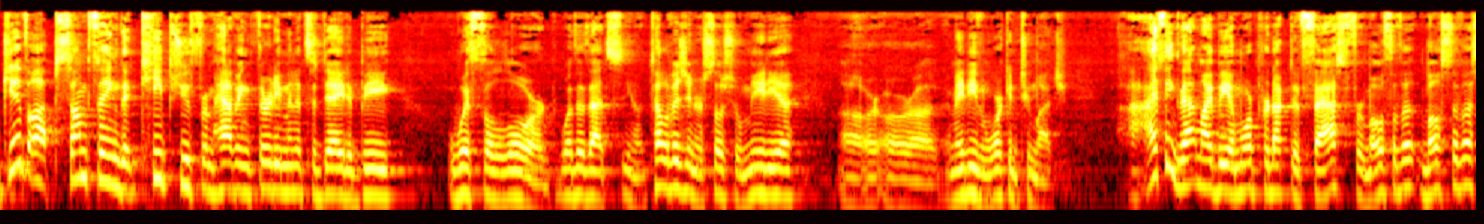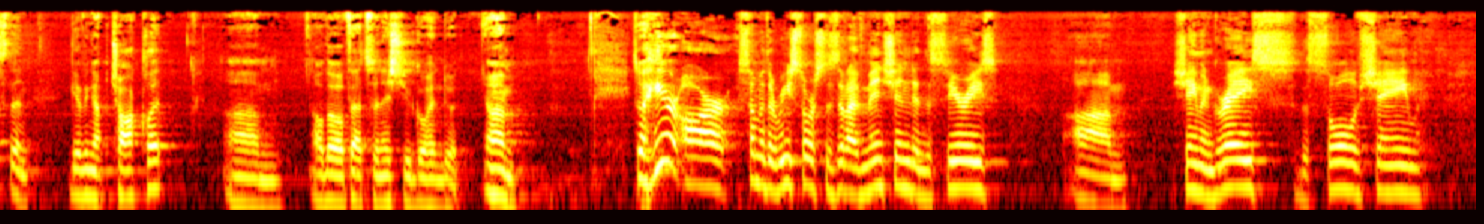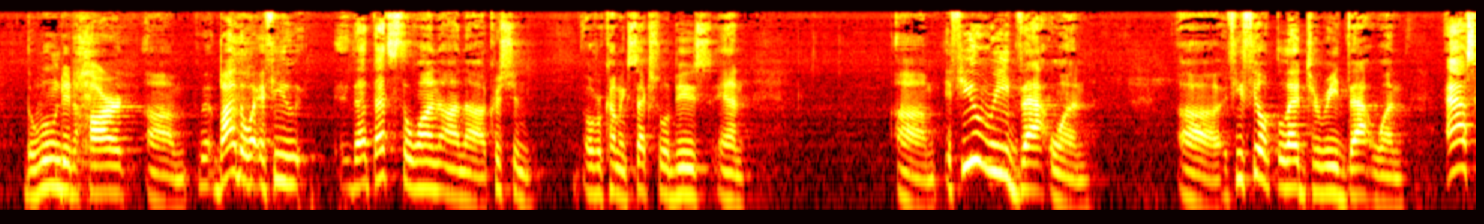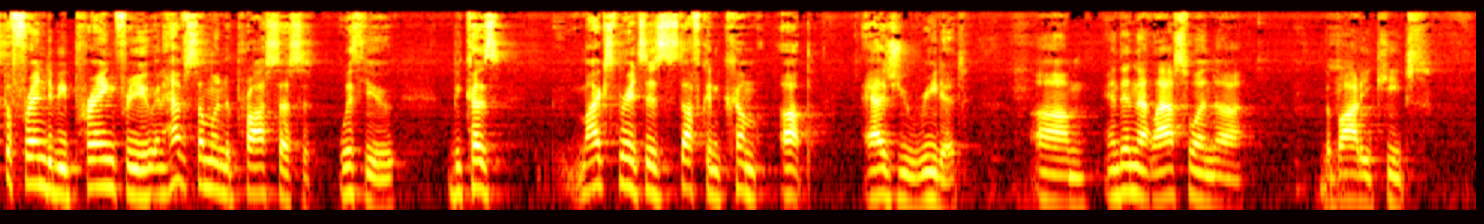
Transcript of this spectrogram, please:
Give up something that keeps you from having 30 minutes a day to be with the Lord, whether that's you know television or social media, uh, or, or uh, maybe even working too much. I think that might be a more productive fast for most of it, most of us than giving up chocolate. Um, although, if that's an issue, go ahead and do it. Um, so, here are some of the resources that I've mentioned in the series um, Shame and Grace, The Soul of Shame, The Wounded Heart. Um, by the way, if you that, that's the one on uh, Christian overcoming sexual abuse. And um, if you read that one, uh, if you feel led to read that one, ask a friend to be praying for you and have someone to process it with you because my experience is stuff can come up as you read it. Um, and then that last one, uh, the body keeps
